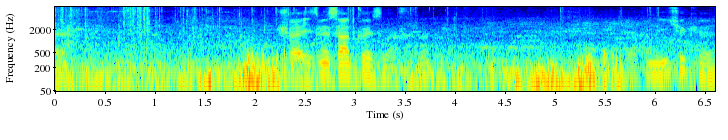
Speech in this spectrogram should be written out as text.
Öyle. Şöyle İzmir Saat Kulesi var şurada. Telefon iyi çekiyor ya.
